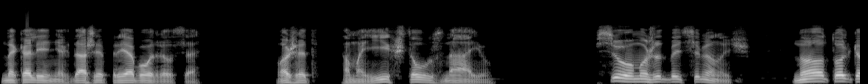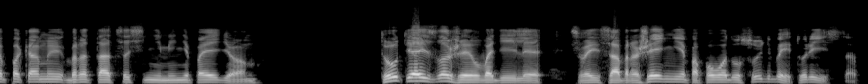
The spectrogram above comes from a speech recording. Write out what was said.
на коленях даже приободрился. Может, о моих что узнаю? Все, может быть, Семенович, но только пока мы брататься с ними не пойдем. Тут я изложил водиле свои соображения по поводу судьбы туристов,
